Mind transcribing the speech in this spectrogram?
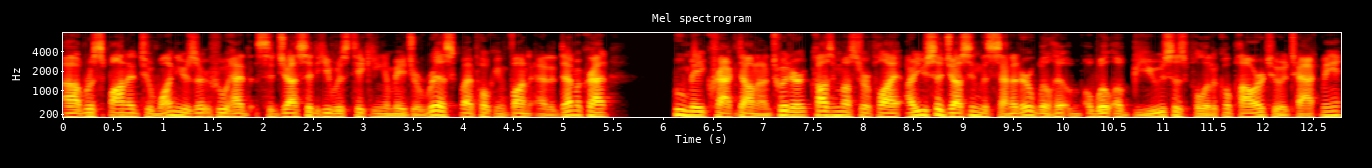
uh, responded to one user who had suggested he was taking a major risk by poking fun at a Democrat who may crack down on Twitter, causing Musk to reply, "Are you suggesting the senator will will abuse his political power to attack me?"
